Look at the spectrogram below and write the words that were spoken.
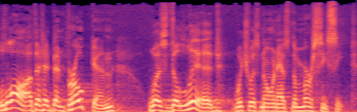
law that had been broken was the lid, which was known as the mercy seat.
